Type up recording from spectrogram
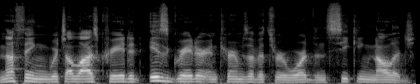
nothing which Allah has created is greater in terms of its reward than seeking knowledge.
